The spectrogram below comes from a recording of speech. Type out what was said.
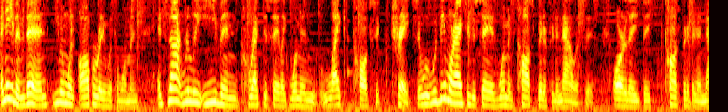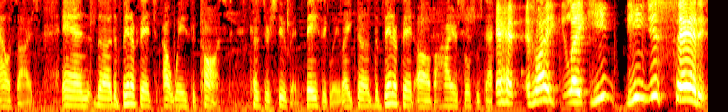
And even then, even when operating with a woman, it's not really even correct to say like women like toxic traits. It would be more accurate to say is women cost benefit analysis or they, they cost benefit analyze. And the the benefits outweighs the cost because they're stupid, basically. Like the, the benefit of a higher social status. And like like he he just said it.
